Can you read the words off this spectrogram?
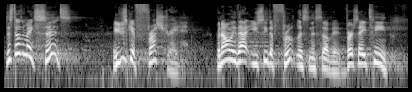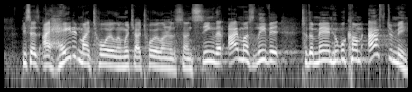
This doesn't make sense. And you just get frustrated. But not only that, you see the fruitlessness of it. Verse 18, he says, I hated my toil in which I toil under the sun, seeing that I must leave it to the man who will come after me.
